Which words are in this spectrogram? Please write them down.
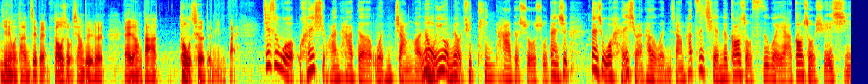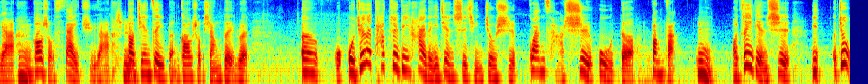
今天我谈这本《高手相对论》，来让大家透彻的明白。其实我很喜欢他的文章啊，那我因为我没有去听他的说书，但是但是我很喜欢他的文章。他之前的高手思维啊，高手学习啊，高手赛局啊，到今天这一本《高手相对论》，呃。我我觉得他最厉害的一件事情就是观察事物的方法。嗯，哦，这一点是一就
